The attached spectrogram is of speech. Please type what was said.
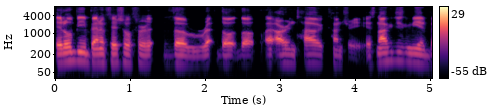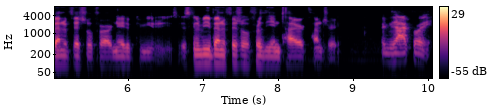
it'll be beneficial for the re- the, the our entire country. It's not just gonna be beneficial for our native communities. It's gonna be beneficial for the entire country. Exactly.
